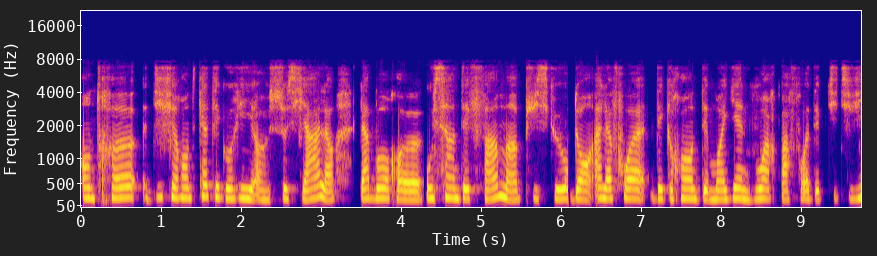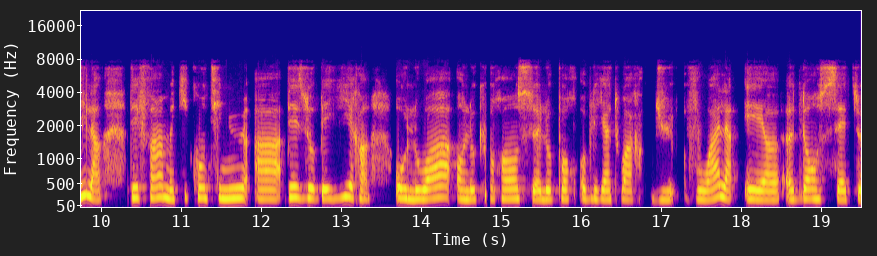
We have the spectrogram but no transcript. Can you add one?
entre différentes catégories euh, sociales. D'abord au sein des femmes, puisque dans à la fois des grandes, des moyennes, voire parfois des petites villes, des femmes qui continuent à désobéir aux lois, en l'occurrence le port obligatoire du voile. Et dans cette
